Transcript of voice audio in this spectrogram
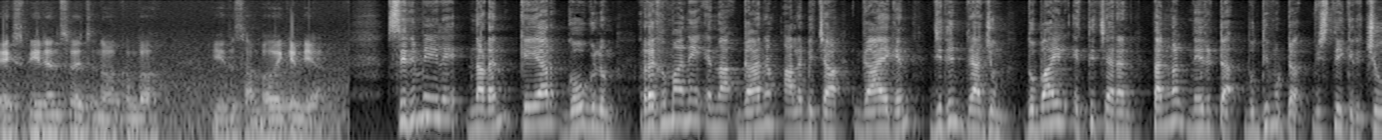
എക്സ്പീരിയൻസ് വെച്ച് നോക്കുമ്പോൾ ഇത് സംഭവിക്കേണ്ടിയാണ്. സിനിമയിലെ നടൻ കെ ആർ ഗോകുലും റഹ്മാനെ എന്ന ഗാനം ആലപിച്ച ഗായകൻ ജിതിൻ രാജും ദുബായിൽ എത്തിച്ചേരാൻ തങ്ങൾ നേരിട്ട ബുദ്ധിമുട്ട് വിശദീകരിച്ചു.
